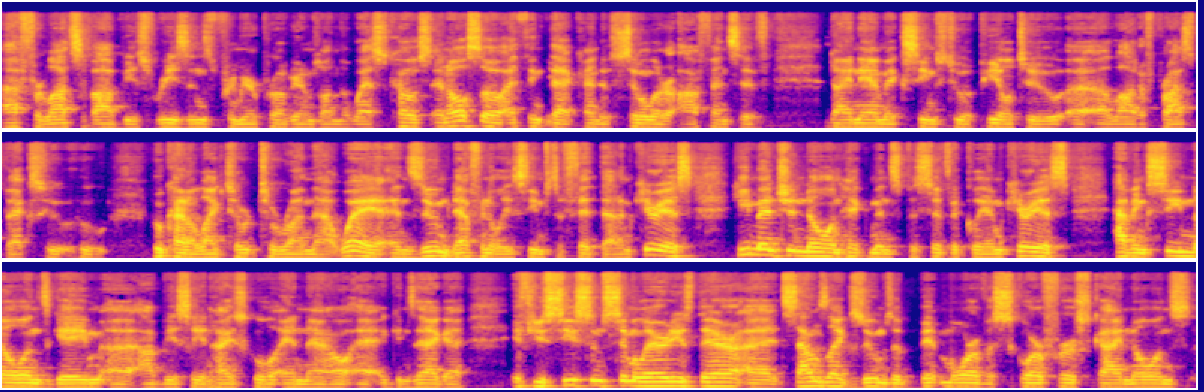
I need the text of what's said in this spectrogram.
uh, for lots of obvious reasons. Premier programs on the West Coast, and also I think that kind of similar offensive dynamic seems to appeal to a, a lot of prospects who who who kind of like to, to run that way. And Zoom definitely seems to fit that. I'm curious. He mentioned Nolan Hickman specifically. I'm curious, having seen Nolan's game, uh, obviously in high school and now at Gonzaga, if you see some similarities there. Uh, it sounds like Zoom's a bit more of a score first guy. Nolan's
